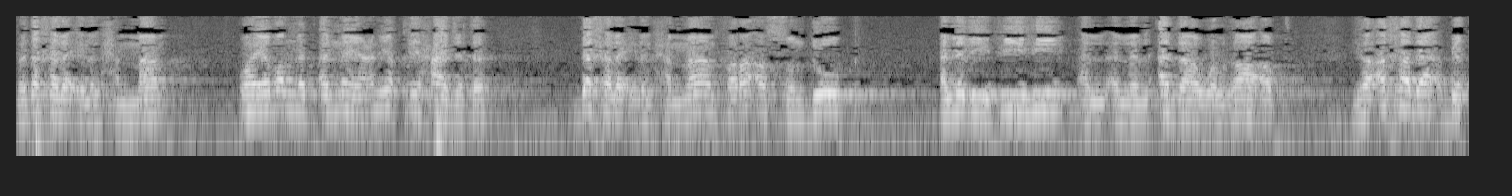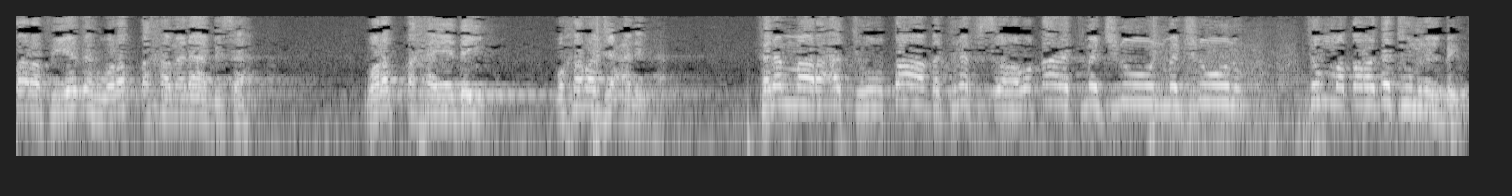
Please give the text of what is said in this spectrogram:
فدخل إلى الحمام وهي ظنت أنه يعني يقضي حاجته. دخل إلى الحمام فرأى الصندوق الذي فيه الأذى والغائط. فأخذ بطرف يده ولطخ ملابسه ولطخ يديه وخرج عليها. فلما رأته طابت نفسها وقالت مجنون مجنون ثم طردته من البيت.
